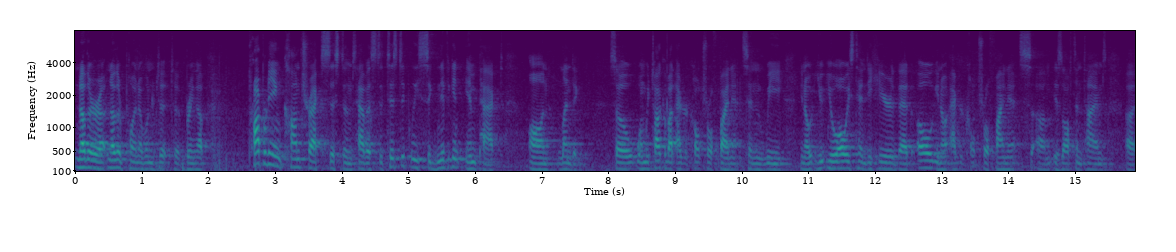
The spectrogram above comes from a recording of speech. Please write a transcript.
Another, another point I wanted to, to bring up property and contract systems have a statistically significant impact on lending. So when we talk about agricultural finance, and we, you know, you, you always tend to hear that, oh, you know, agricultural finance um, is oftentimes uh,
